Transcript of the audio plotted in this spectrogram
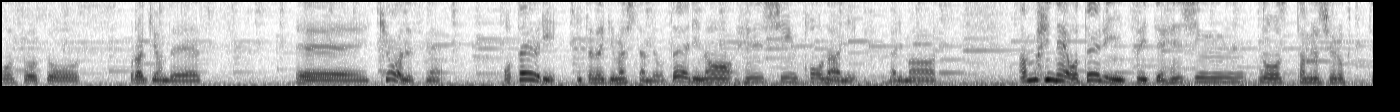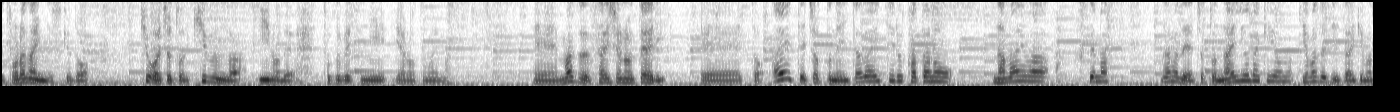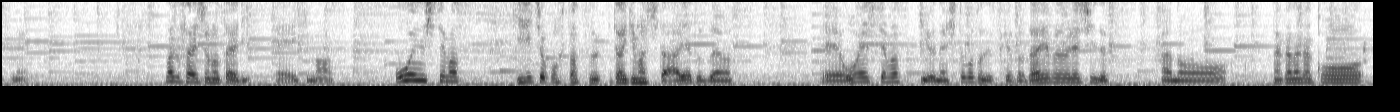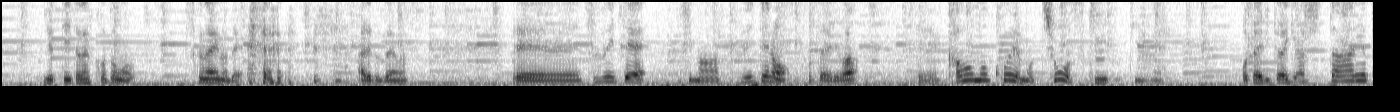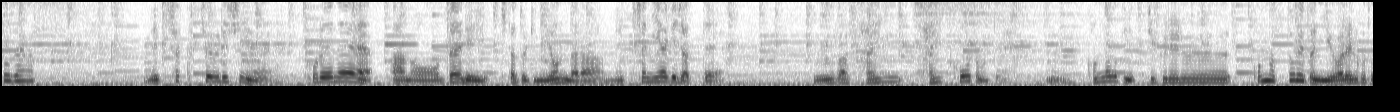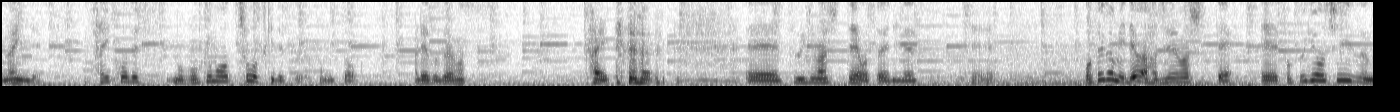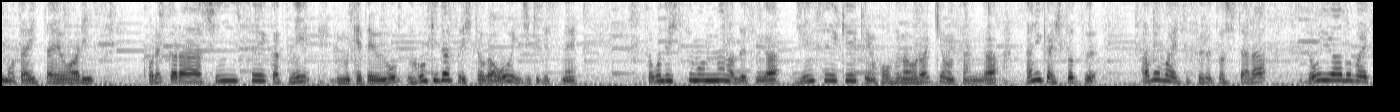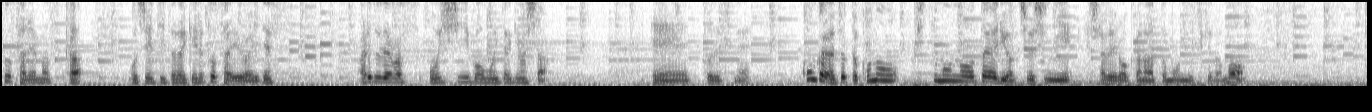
オスオスオスホラキオンです、えー今日はですねお便りいただきましたんでお便りの返信コーナーになりますあんまりねお便りについて返信のための収録って撮らないんですけど今日はちょっと気分がいいので特別にやろうと思います、えーまず最初のお便りえーっとあえてちょっとねいただいてる方の名前は伏せますなのでちょっと内容だけ読ませていただきますねまず最初のお便り、えーいきます。応援してます。ギリチョコ2ついただきました。ありがとうございます。えー応援してますっていうね、一言ですけど、だいぶ嬉しいです。あのーなかなかこう、言っていただくことも少ないので、ありがとうございます。えー続いていきます。続いてのお便りは、えー顔も声も超好きっていうね、お便りいただきました。ありがとうございます。めちゃくちゃ嬉しいねこれねあのお便り来た時に読んだらめっちゃにやけちゃってうわ最最高と思って、うん、こんなこと言ってくれるこんなストレートに言われることないんで最高です。もう僕も超好きです。本当。ありがとうございます。はい、えー続きましてお便りです、えーお手紙では初めまして、えー卒業シーズンも大体終わり。これから新生活に向けて動き出す人が多い時期ですね。そこで質問なのですが人生経験豊富なオラキオンさんが何か一つアドバイスするとしたらどういうアドバイスをされますか？教えていただけると幸いです。ありがとうございます。美味しい棒もいただきました。えーっとですね今回はちょっとこの質問のお便りを中心に喋ろうかなと思うんですけども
